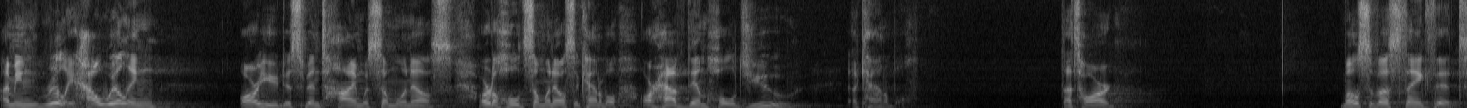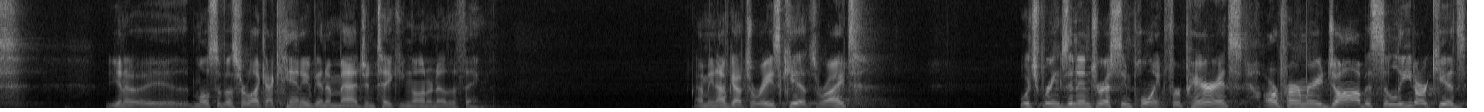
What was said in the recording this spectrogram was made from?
I mean, really, how willing are you to spend time with someone else or to hold someone else accountable or have them hold you accountable? That's hard. Most of us think that, you know, most of us are like, I can't even imagine taking on another thing. I mean, I've got to raise kids, right? Which brings an interesting point. For parents, our primary job is to lead our kids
